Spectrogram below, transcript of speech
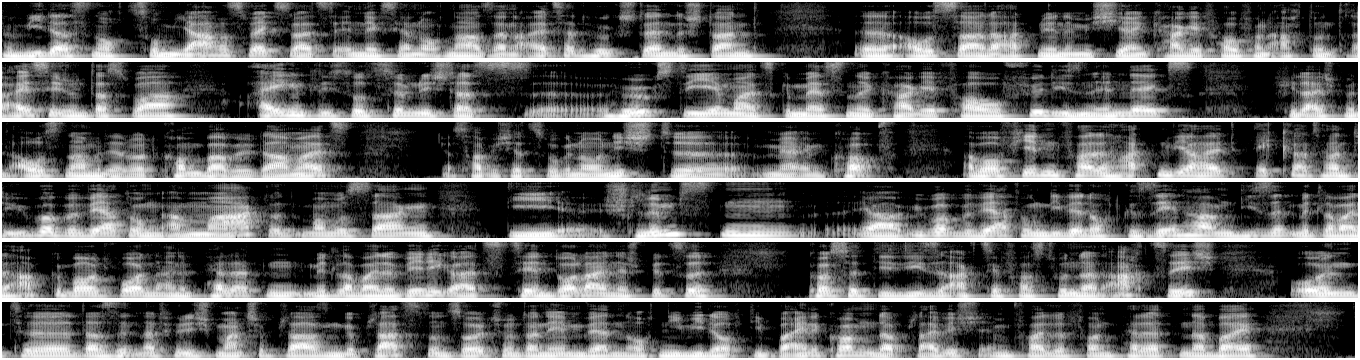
wie das noch zum Jahreswechsel, als der Index ja noch nahe seiner Allzeithöchststände stand, äh, aussah. Da hatten wir nämlich hier ein KGV von 38 und das war eigentlich so ziemlich das äh, höchste jemals gemessene KGV für diesen Index, vielleicht mit Ausnahme der Dotcom-Bubble damals. Das habe ich jetzt so genau nicht äh, mehr im Kopf. Aber auf jeden Fall hatten wir halt eklatante Überbewertungen am Markt und man muss sagen, die schlimmsten ja, Überbewertungen, die wir dort gesehen haben, die sind mittlerweile abgebaut worden. Eine Peloton mittlerweile weniger als 10 Dollar in der Spitze kostet die diese Aktie fast 180 und äh, da sind natürlich manche Blasen geplatzt und solche Unternehmen werden auch nie wieder auf die Beine kommen. Da bleibe ich im Falle von Peloton dabei.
